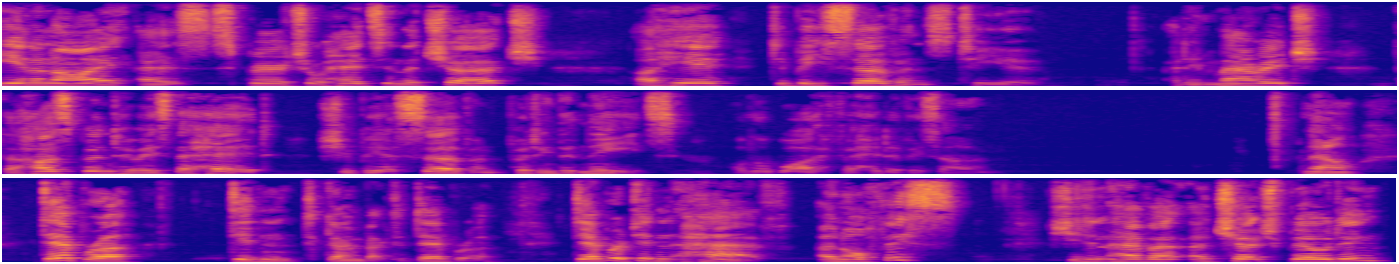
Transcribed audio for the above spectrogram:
Ian and I, as spiritual heads in the church, are here to be servants to you. And in marriage, the husband who is the head should be a servant, putting the needs of the wife ahead of his own. Now, Deborah didn't, going back to Deborah, Deborah didn't have an office, she didn't have a, a church building,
